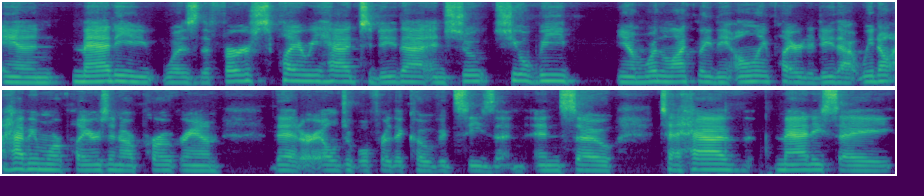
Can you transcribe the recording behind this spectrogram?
And Madi was the first player we had to do that, and she'll she'll be you know more than likely the only player to do that. We don't have any more players in our program that are eligible for the COVID season, and so to have Madi say,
